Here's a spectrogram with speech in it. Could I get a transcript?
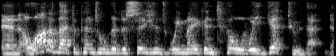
And a lot of that depends on the decisions we make until we get to that day.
